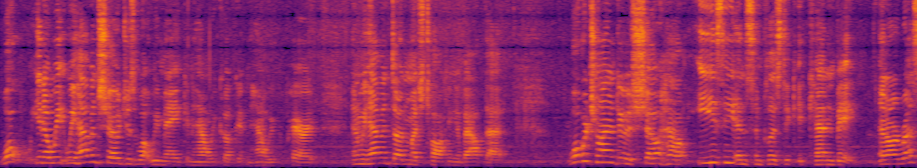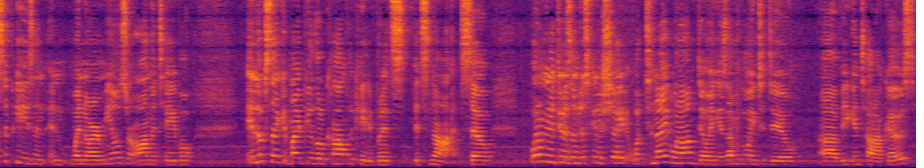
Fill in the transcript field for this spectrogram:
What You know, we, we haven't showed you what we make and how we cook it and how we prepare it. And we haven't done much talking about that. What we're trying to do is show how easy and simplistic it can be. And our recipes and, and when our meals are on the table, it looks like it might be a little complicated, but it's it's not. So what I'm going to do is I'm just going to show you what tonight what I'm doing is I'm going to do uh, vegan tacos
